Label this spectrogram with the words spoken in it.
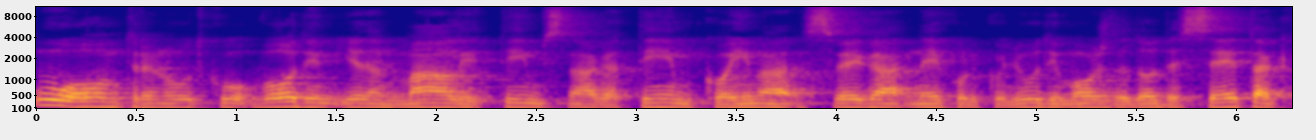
u ovom trenutku vodim jedan mali tim, snaga tim koji ima svega nekoliko ljudi, možda do desetak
